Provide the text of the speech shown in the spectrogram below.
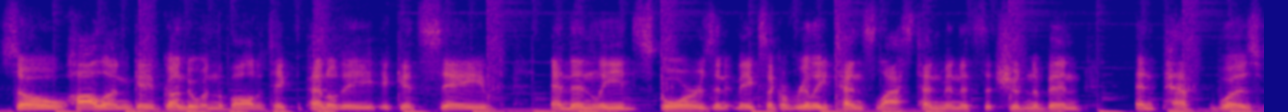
so Haaland gave Gundogan the ball to take the penalty. It gets saved, and then Leeds scores, and it makes like a really tense last ten minutes that shouldn't have been. And Pep was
